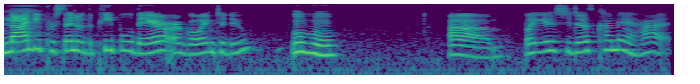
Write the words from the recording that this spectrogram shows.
ninety percent of the people there are going to do. Mm-hmm. Um, but yeah, she does come in hot.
